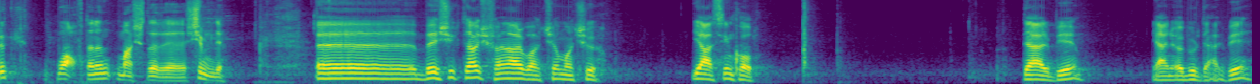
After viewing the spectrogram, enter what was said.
Karagümrük bu haftanın maçları. Şimdi Ee, Beşiktaş Fenerbahçe maçı. Yasin Kol. Derbi. Yani öbür derbi.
